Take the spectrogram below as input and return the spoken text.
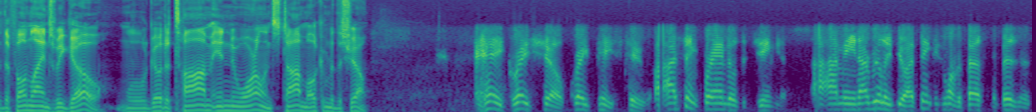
to the phone lines we go. We'll go to Tom in New Orleans. Tom, welcome to the show. Hey, great show. Great piece, too. I think Brando's a genius. I mean, I really do. I think he's one of the best in the business.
